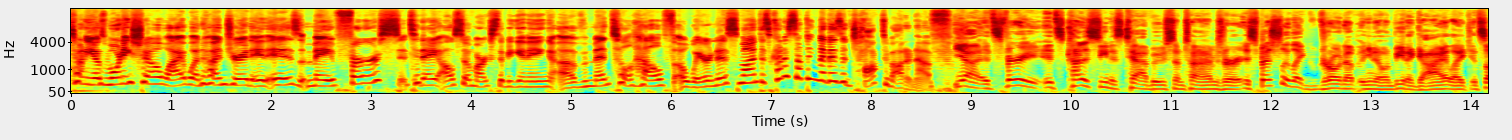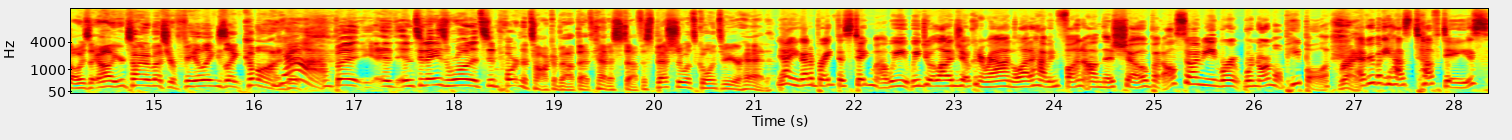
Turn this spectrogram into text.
Antonio's morning show, Y100. It is May 1st. Today also marks the beginning of Mental Health Awareness Month. It's kind of something that isn't talked about enough. Yeah, it's very, it's kind of seen as taboo sometimes, or especially like growing up, you know, and being a guy. Like, it's always like, oh, you're talking about your feelings. Like, come on. Yeah. But, but in today's world, it's important to talk about that kind of stuff, especially what's going through your head. Yeah, you got to break the stigma. We we do a lot of joking around, a lot of having fun on this show, but also, I mean, we're, we're normal people. Right. Everybody has tough days,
